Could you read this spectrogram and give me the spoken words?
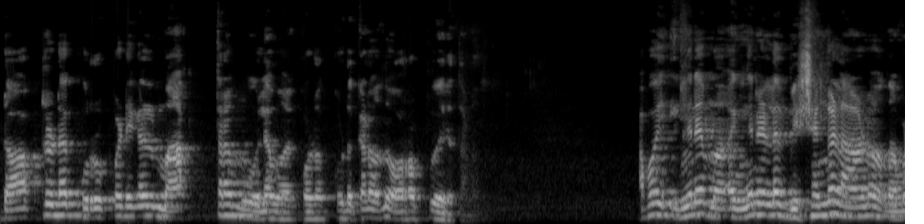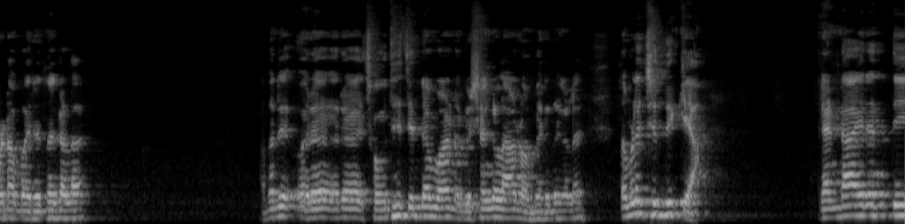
ഡോക്ടറുടെ കുറിപ്പടികൾ മാത്രം മൂലം കൊടു കൊടുക്കണമെന്ന് ഉറപ്പ് വരുത്തണം. അപ്പോൾ ഇങ്ങനെ ഇങ്ങനെയുള്ള വിഷങ്ങളാണോ നമ്മുടെ മരുന്നുകൾ അതൊരു ഒരു ഒരു ചോദ്യചിഹ്നമാണ്. വിഷങ്ങളാണോ മരുന്നുകൾ നമ്മൾ ചിന്തിക്കുക രണ്ടായിരത്തി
